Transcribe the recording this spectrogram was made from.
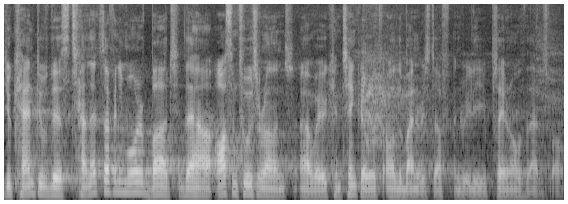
you can't do this telnet stuff anymore, but there are awesome tools around uh, where you can tinker with all the binary stuff and really play around with that as well.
